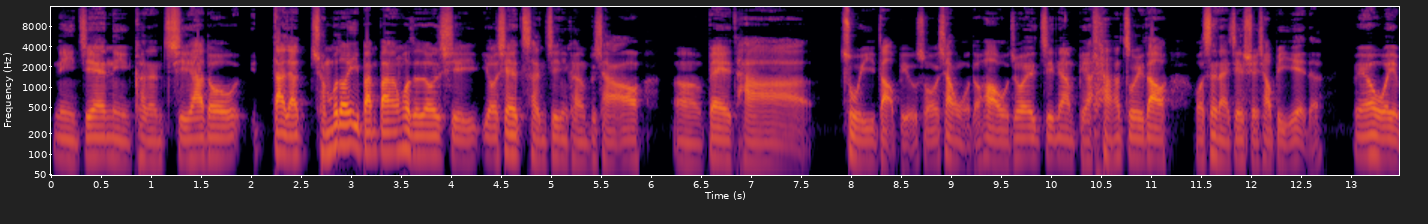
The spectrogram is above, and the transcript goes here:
你今天你可能其他都大家全部都一般般，或者都是有些成绩你可能不想要呃被他注意到，比如说像我的话，我就会尽量不要让他注意到我是哪间学校毕业的。因为我也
